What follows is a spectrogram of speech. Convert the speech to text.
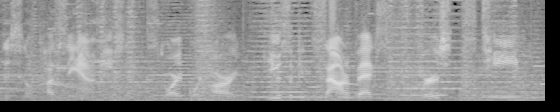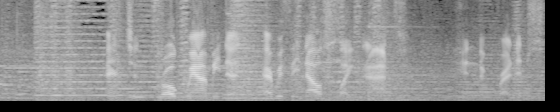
Additional cutscene animation, storyboard art, music and sound effects, versions, team, engine programming, and everything else like that in the credits.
